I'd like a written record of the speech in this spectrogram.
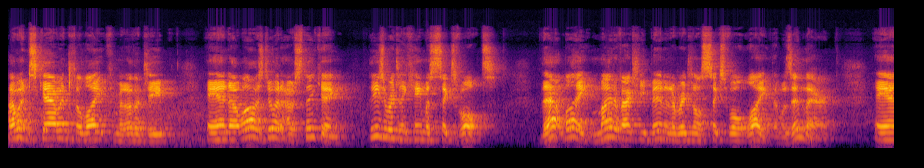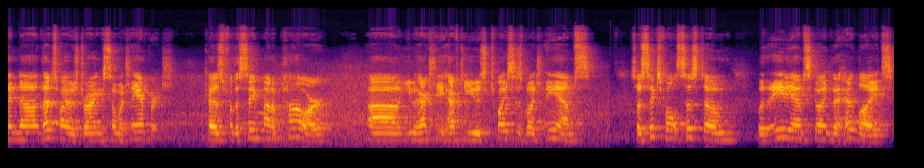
I went and scavenged the light from another Jeep, and uh, while I was doing it, I was thinking, these originally came with 6 volts. That light might have actually been an original 6 volt light that was in there, and uh, that's why I was drawing so much amperage. Because for the same amount of power, uh, you actually have to use twice as much amps so 6 volt system with 8 amps going to the headlights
